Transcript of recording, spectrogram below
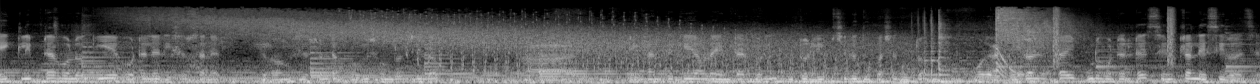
এই ক্লিপটা হলো গিয়ে হোটেলের রিসেপশনের এবং রিসেপশনটা খুবই সুন্দর ছিল। আর এখান থেকেই আমরা এন্টার করি। দুটো লিফট ছিল দুপাশে দুটো। হোটেলটাই পুরো হোটেলটাই সেন্ট্রাল এসি রয়েছে।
